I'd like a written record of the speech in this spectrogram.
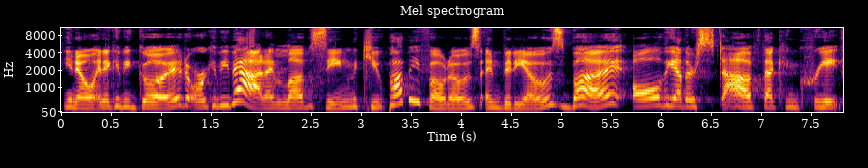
You know, and it could be good or it could be bad. I love seeing the cute puppy photos and videos, but all the other stuff that can create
